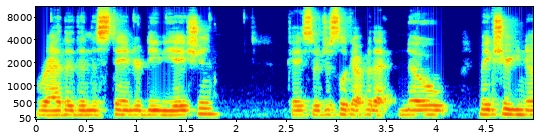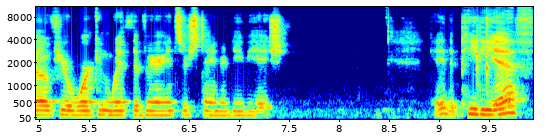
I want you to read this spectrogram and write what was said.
rather than the standard deviation. Okay, so just look out for that. Know, make sure you know if you're working with the variance or standard deviation. Okay, the PDF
